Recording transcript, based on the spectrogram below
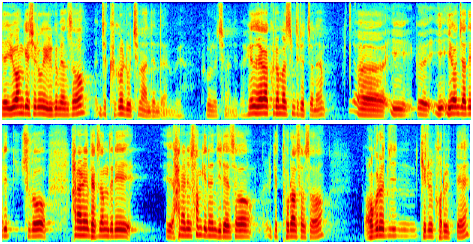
요한계시록을 읽으면서 이제 그걸 놓치면 안 된다는 거예요. 그걸 놓치면 안 된다. 그래서 제가 그런 말씀 드렸잖아요. 어, 이, 그, 예언자들이 주로 하나님의 백성들이 하나님 섬기는 일에서 이렇게 돌아서서 어그러진 길을 걸을 때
